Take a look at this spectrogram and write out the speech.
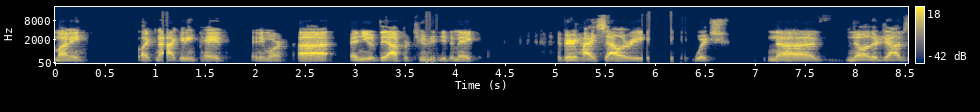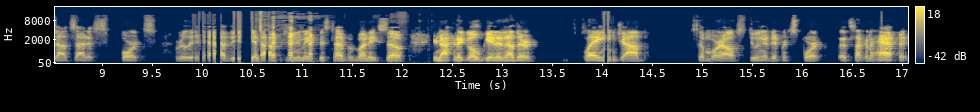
money, like not getting paid anymore, uh, and you have the opportunity to make a very high salary, which no, no other jobs outside of sports really have the opportunity to make this type of money. So you're not going to go get another playing job somewhere else doing a different sport. That's not going to happen.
